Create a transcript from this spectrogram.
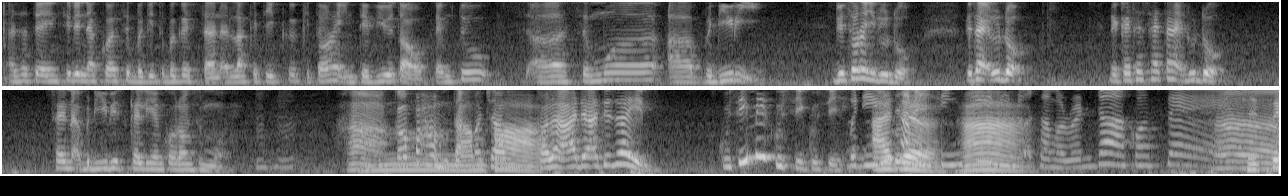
Ada satu insiden yang aku rasa begitu berkesan Adalah ketika kita orang interview tau Time tu uh, Semua uh, berdiri Dia seorang je duduk Dia tak nak duduk Dia kata saya tak nak duduk Saya nak berdiri sekali dengan korang semua Mhm. Ha, Hmm, kau faham tak nampak. macam kalau ada artis lain? Kursi meh kursi kursi. Berdiri Ada. sama tinggi, Ha. duduk sama rendah konsep. Ha. Kita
